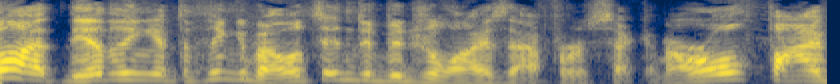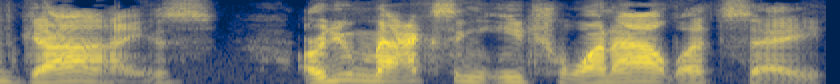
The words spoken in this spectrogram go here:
but the other thing you have to think about, let's individualize that for a second. Are all five guys are you maxing each one out, let's say,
